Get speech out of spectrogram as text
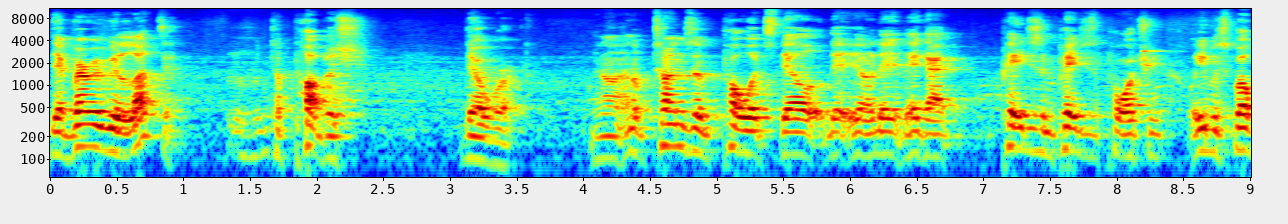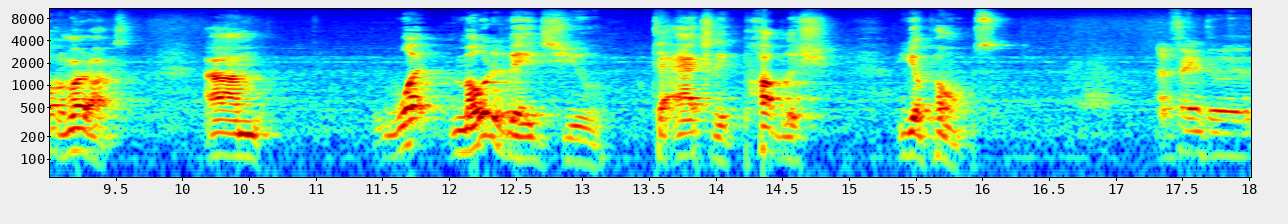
they're very reluctant to publish their work. You know, I know tons of poets. They'll, they, you know, they, they got pages and pages of poetry, or even spoken word artists. Um, what motivates you to actually publish your poems? I think the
